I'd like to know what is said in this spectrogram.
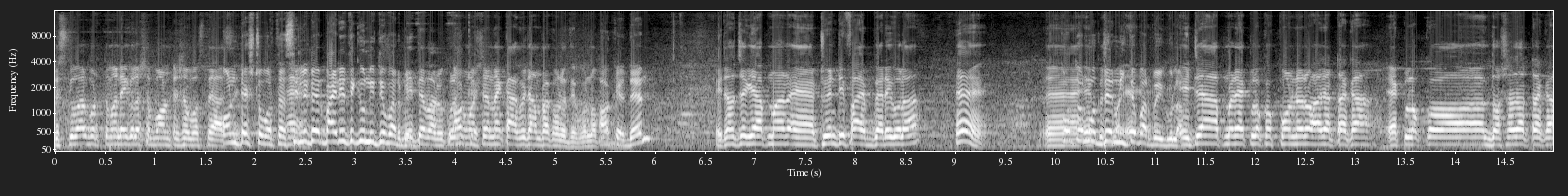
ডিসকভার বর্তমানে এগুলো সব অনটেস অবস্থায় আছে। অন টেস্ট অবস্থা হ্যাঁ। সিলেটের বাইরে থেকেও নিতে পারবে। নিতে পারব কোনো সমস্যা নাই কাগজ আমরা করে দেবো ওকে দেন এটা হচ্ছে কি আপনার টোয়েন্টি ফাইভ গাড়িগুলা হ্যাঁ? কতর মধ্যে নিতে পারবে এগুলা? এটা আপনার এক লক্ষ পনেরো হাজার টাকা এক লক্ষ দশ হাজার টাকা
